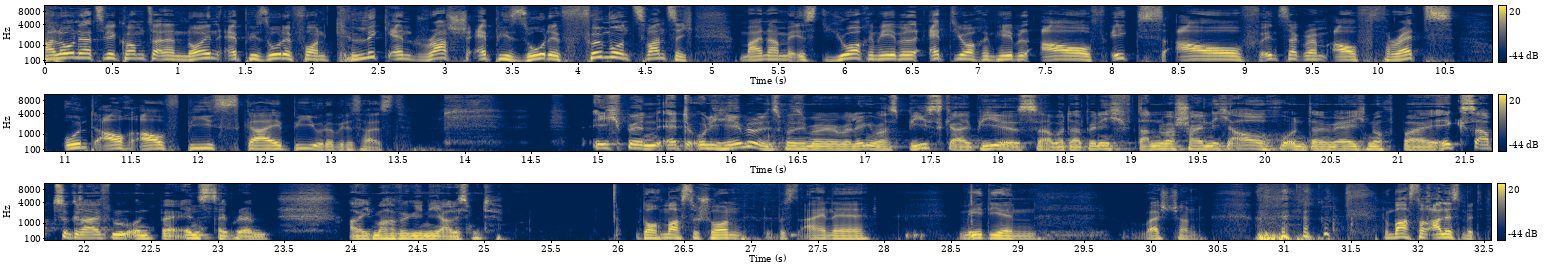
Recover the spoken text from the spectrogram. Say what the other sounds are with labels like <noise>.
Hallo und herzlich willkommen zu einer neuen Episode von Click and Rush, Episode 25. Mein Name ist Joachim Hebel, at Joachim Hebel auf X, auf Instagram, auf Threads und auch auf BSkyB oder wie das heißt. Ich bin Ed Uli Hebel. Jetzt muss ich mir überlegen, was B-Sky ist. Aber da bin ich dann wahrscheinlich auch. Und dann wäre ich noch bei X abzugreifen und bei Instagram. Aber ich mache wirklich nicht alles mit. Doch, machst du schon. Du bist eine Medien, weißt schon. <laughs> du machst doch alles mit.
